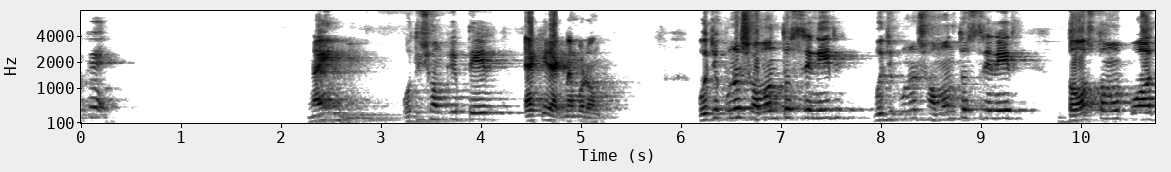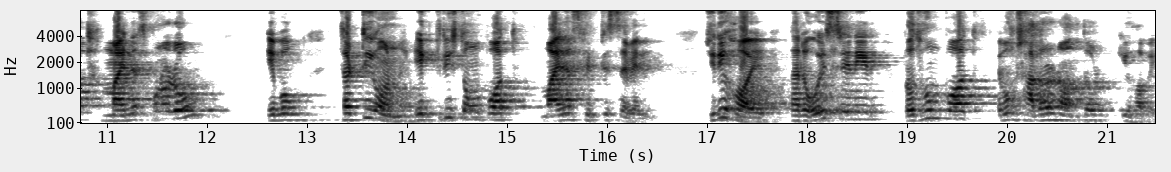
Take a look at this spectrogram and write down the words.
okay nine B অতি সংক্ষিপ্তের একের এক নম্বর অঙ্ক। বলছে কোনো সমান্ত শ্রেণির, বলছে কোনো সমান্ত শ্রেণির দশতম পথ মাইনাস পনেরো এবং থার্টি ওয়ান একত্রিশতম পথ মাইনাস ফিফটি সেভেন যদি হয়, তাহলে ওই শ্রেণির প্রথম পথ এবং সাধারণ অন্তর কি হবে?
